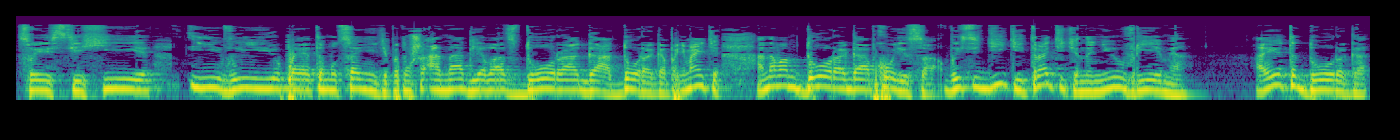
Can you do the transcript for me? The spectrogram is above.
свои стихи, и вы ее поэтому цените, потому что она для вас дорога, дорого, понимаете? Она вам дорого обходится. Вы сидите и тратите на нее время. А это дорого.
